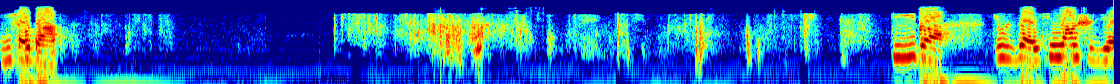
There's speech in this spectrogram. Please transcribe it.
您稍等。第一个就是在新疆时间，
